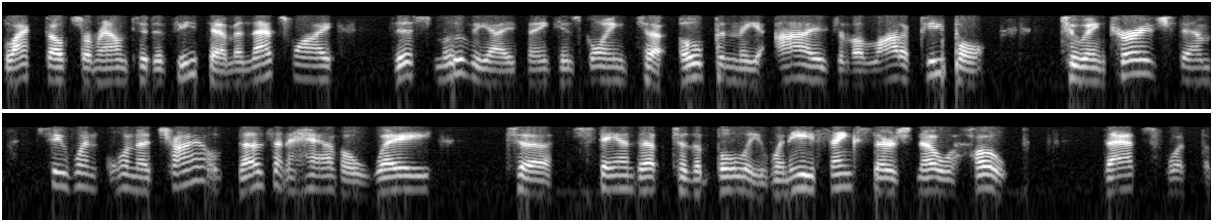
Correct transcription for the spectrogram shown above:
black belts around to defeat them. And that's why this movie, I think, is going to open the eyes of a lot of people to encourage them. See, when when a child doesn't have a way to stand up to the bully, when he thinks there's no hope, that's what the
